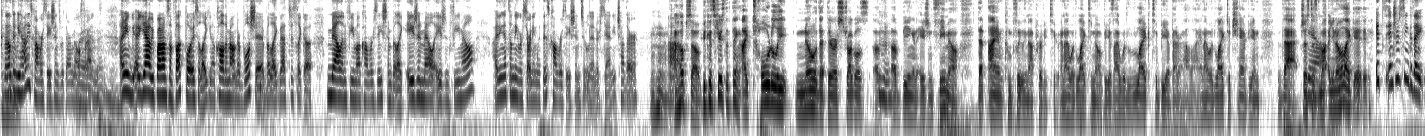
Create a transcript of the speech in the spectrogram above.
Because I don't think mm-hmm. we have these conversations with our male friends. I mean, we, yeah, we brought on some fuckboys to like you know call them out on their bullshit, but like that's just like a male and female conversation. But like Asian male, Asian female, I think that's something we're starting with this conversation to really understand each other. Mm-hmm. I um, hope so. Because here's the thing I totally know that there are struggles of, Mm-hmm. of being an Asian female that I am completely not privy to. And I would like to know because I would like to be a better ally and I would like to champion that just as much. You know, like it, it- It's interesting because I,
